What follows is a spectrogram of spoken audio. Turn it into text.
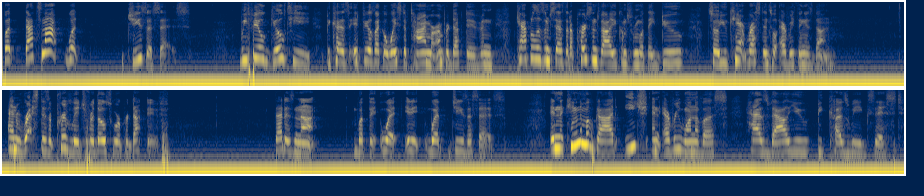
but that's not what jesus says we feel guilty because it feels like a waste of time or unproductive. And capitalism says that a person's value comes from what they do so you can't rest until everything is done. And rest is a privilege for those who are productive. That is not what the what it, what jesus says. In the kingdom of God, each and every one of us has value because we exist,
